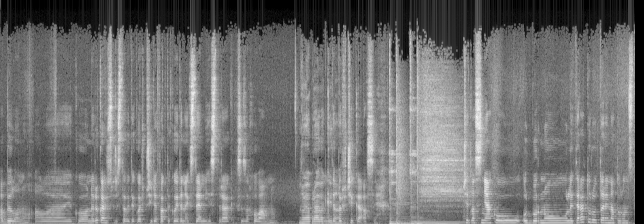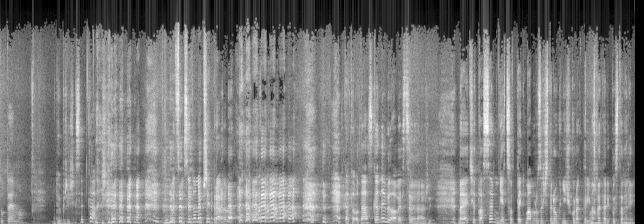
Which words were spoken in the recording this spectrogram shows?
A bylo, no, ale jako nedokážu si představit, jako až přijde fakt takový ten extrémní hysterák, jak se zachovám, no. No já právě To taky mě ne. teprve čeká asi. Četla jsi nějakou odbornou literaturu tady na tohle téma? Dobře, že se ptáš. Vůbec jsme si to nepřipravili. Tato otázka nebyla ve scénáři. Ne, četla jsem něco. Teď mám rozečtenou knížku, na který máme tady postavený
